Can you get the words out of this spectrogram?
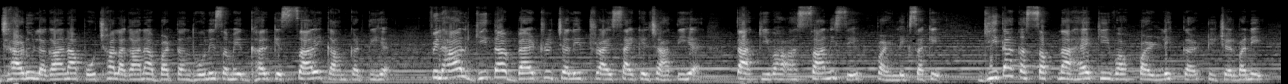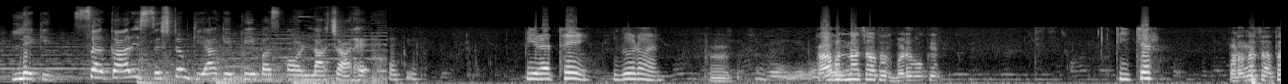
झाड़ू लगाना, पोछा लगाना, बर्तन धोने समेत घर के सारे काम करती है। फ़िलहाल गीता बैटरी चलित ट्राई साइकिल चाहती है ताकि वह आसानी से पढ़ लिख सके। गीता का सपना है कि वह पढ़ लिख कर टीचर बने लेकिन सरकारी सिस्टम के आगे बेबस और लाचार है। गुडमैन का बनना चाहता बड़े होके? टीचर। पढ़ना चाहता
